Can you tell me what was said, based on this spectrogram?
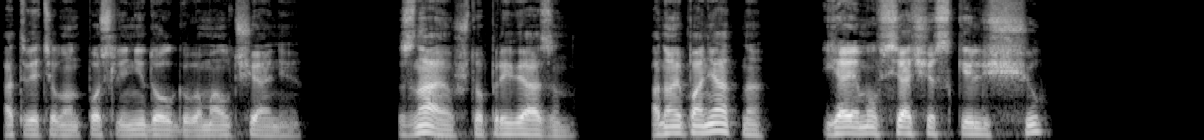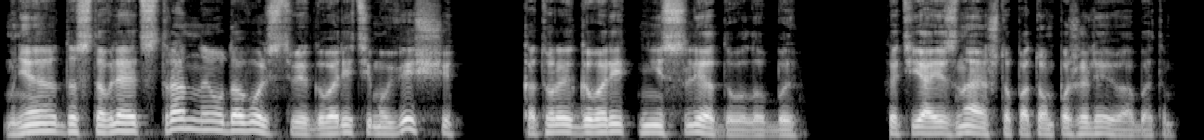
ответил он после недолгого молчания. Знаю, что привязан. Оно и понятно. Я ему всячески льщу. Мне доставляет странное удовольствие говорить ему вещи, которые говорить не следовало бы, хоть я и знаю, что потом пожалею об этом.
